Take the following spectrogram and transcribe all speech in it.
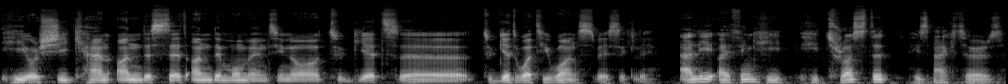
he or she can on the set, on the moment, you know, to get uh, to get what he wants, basically. Ali, I think he he trusted his actors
